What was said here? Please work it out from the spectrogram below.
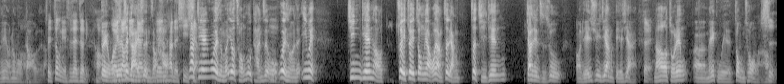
没有那么高了啦。所以重点是在这里哈。对，我觉得这个还是很重要。跟它的细。那今天为什么又重复谈这？我为什么呢？因为今天哈最最重要，我想这两这几天加权指数。哦，连续这样跌下来，对，然后昨天呃美股也重挫嘛，是，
